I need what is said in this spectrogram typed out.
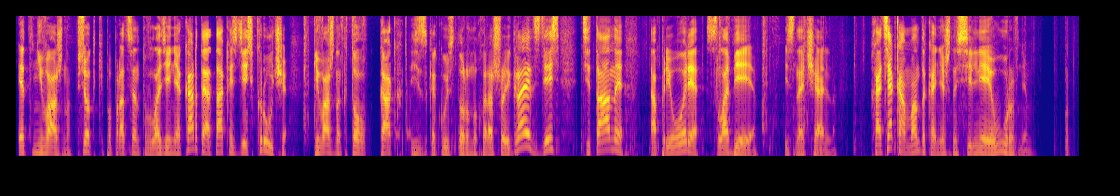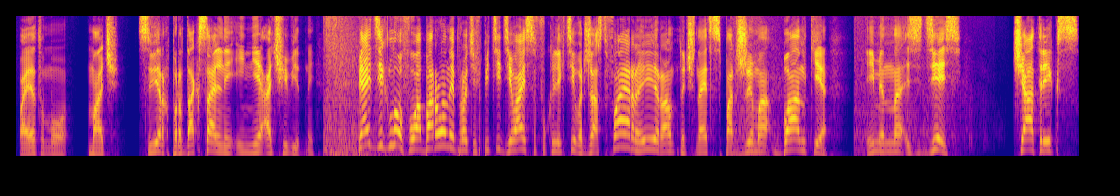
Это не важно. Все-таки по проценту владения картой атака здесь круче. Неважно, кто как и за какую сторону хорошо играет. Здесь Титаны априори слабее изначально. Хотя команда, конечно, сильнее уровнем. Вот поэтому матч сверхпарадоксальный и неочевидный. 5 диглов у обороны против 5 девайсов у коллектива Just Fire. И раунд начинается с поджима банки. Именно здесь Чатрикс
